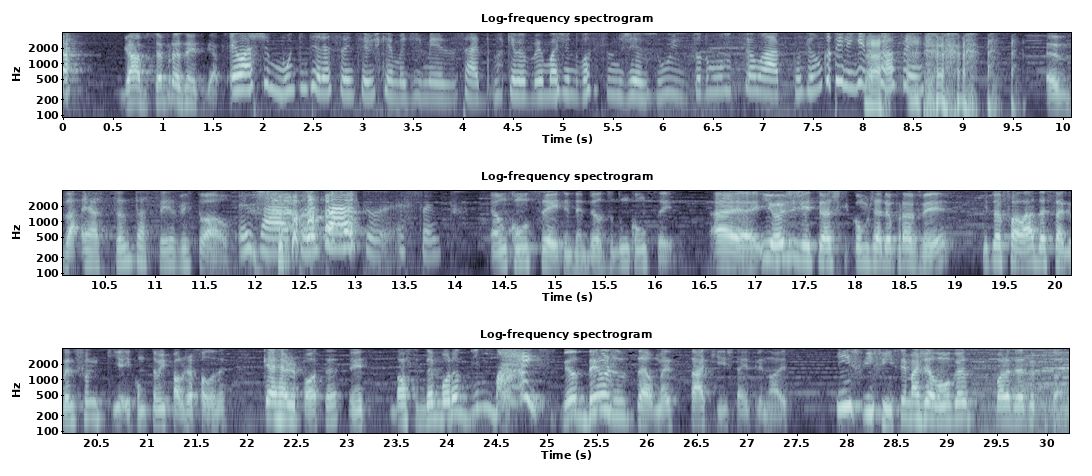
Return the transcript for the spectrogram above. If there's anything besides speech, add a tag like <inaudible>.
<laughs> Gabs, se presente, Gabs. Eu acho muito interessante seu esquema de mesa, sabe? Porque eu, eu imagino você sendo Jesus e todo mundo do seu lado, porque nunca tem ninguém na Ah. sua <laughs> frente. Exa- é a Santa Ceia virtual. Exato, exato. É santo. É um conceito, entendeu? Tudo um conceito. Ah, é. E hoje, gente, eu acho que como já deu pra ver, a gente vai falar dessa grande franquia, e como também Paulo já falou, né? Que é Harry Potter. Gente, nossa, demorou demais! Meu Deus do céu, mas tá aqui, está entre nós. Enfim, enfim, sem mais delongas, bora direto pro episódio.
